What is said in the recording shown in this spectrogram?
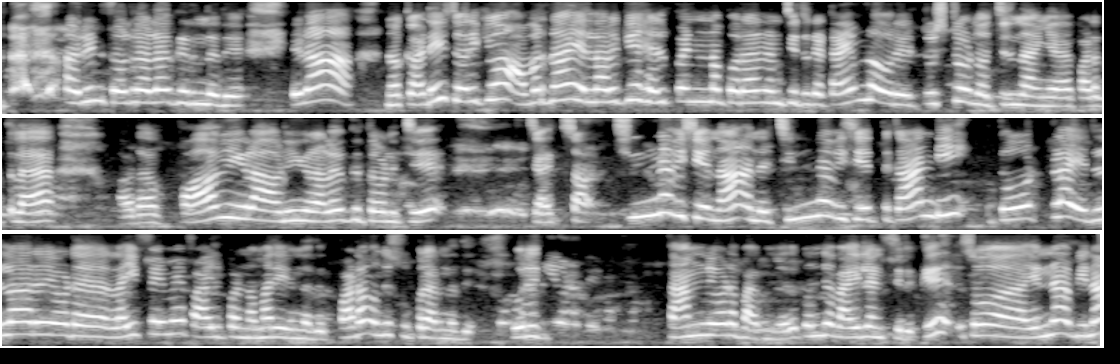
அப்படின்னு சொல்ற அளவுக்கு இருந்தது. ஏன்னா நான் கடைசி வரைக்கும் அவர் தான் எல்லாருக்கும் ஹெல்ப் பண்ண போறாருன்னு நினைச்சிட்டு இருக்க டைம்ல ஒரு ட்விஸ்ட் ஒன்று வச்சிருந்தாங்க படத்துல. அட பாவிங்களா அப்படிங்கிற அளவுக்கு தோணுச்சு. ச- ச- சின்ன விஷயம் தான் அந்த சின்ன விஷயத்துக்காண்டி டோட்டலா எல்லாரையோட லைஃபையுமே ஃபைல் பண்ண மாதிரி இருந்தது. படம் வந்து சூப்பரா இருந்தது. ஒரு ஃபேமிலியோட பார்க்கும்போது கொஞ்சம் வைலன்ஸ் இருக்கு. ஸோ என்ன அப்படின்னா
